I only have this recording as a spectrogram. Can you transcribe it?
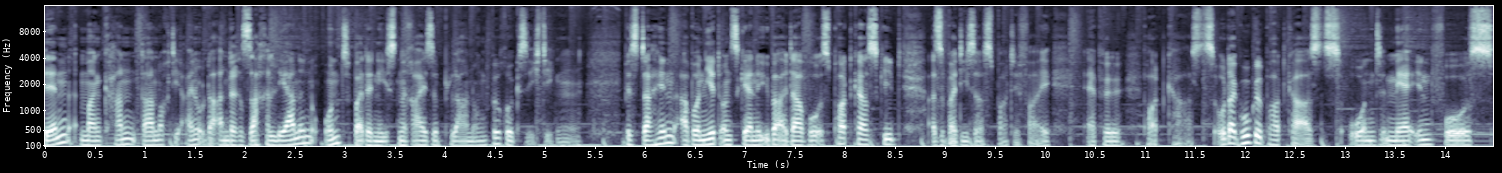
Denn man kann da noch die eine oder andere Sache lernen und bei der nächsten Reiseplanung berücksichtigen. Bis dahin abonniert uns gerne überall da, wo es Podcasts gibt, also bei dieser Spotify, Apple Podcasts oder Google Podcasts und mehr Infos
